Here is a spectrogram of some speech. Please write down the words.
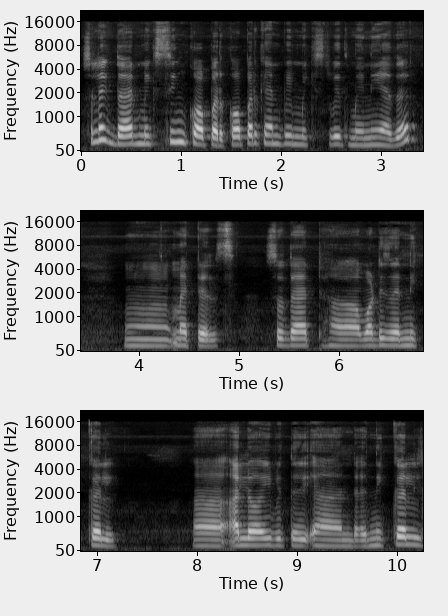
So like that mixing copper. Copper can be mixed with many other um, metals. So that uh, what is a nickel uh, alloy with the, and nickel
